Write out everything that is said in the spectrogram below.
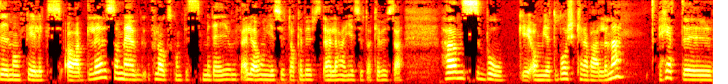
Simon Felix Adler som är förlagskompis med dig ungefär, eller hon ges ut av Kabusa, eller han ges ut av Kabusa. Hans bok om Göteborgskravallerna hette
